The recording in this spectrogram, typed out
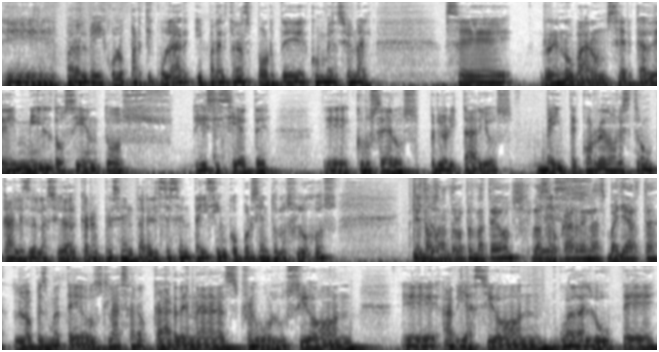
eh, para el vehículo particular y para el transporte convencional. Se renovaron cerca de 1.217 eh, cruceros prioritarios, 20 corredores troncales de la ciudad que representan el 65% de los flujos. ¿Qué estamos hablando? López Mateos, Lázaro es- Cárdenas, Vallarta. López Mateos, Lázaro Cárdenas, Revolución, eh, Aviación, Guadalupe,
